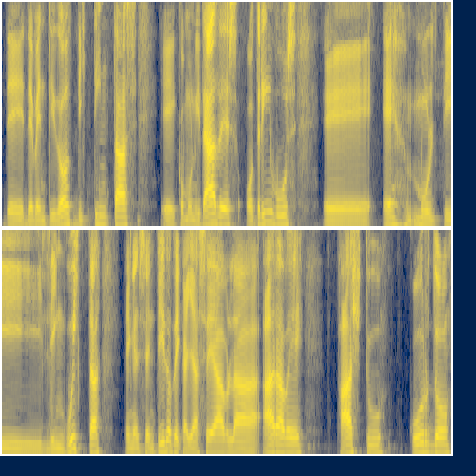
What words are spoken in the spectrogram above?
de, de 22 distintas eh, comunidades o tribus, eh, es multilingüista en el sentido de que allá se habla árabe, pashto, kurdo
